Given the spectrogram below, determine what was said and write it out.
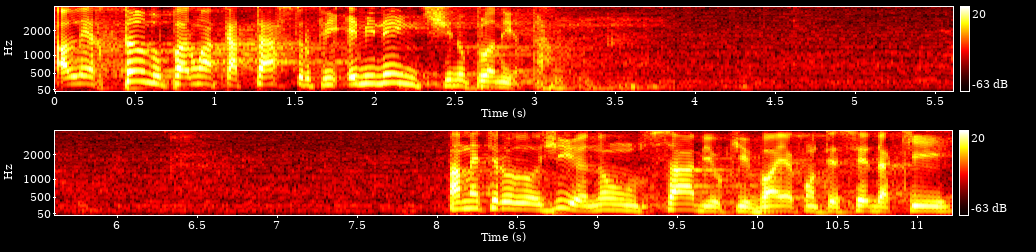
alertando para uma catástrofe eminente no planeta. A meteorologia não sabe o que vai acontecer daqui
